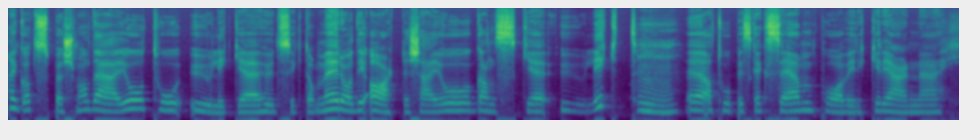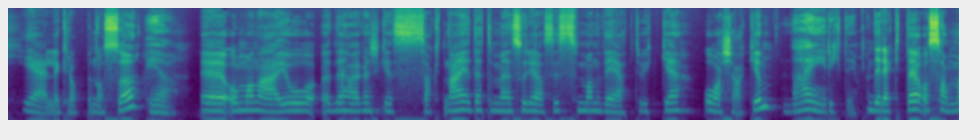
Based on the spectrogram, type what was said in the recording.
Et godt spørsmål. Det er jo to ulike hudsykdommer, og de arter seg jo ganske ulikt. Eh, atopisk eksem påvirker gjerne hele kroppen også. Ja. Eh, og man er jo Det har jeg kanskje ikke sagt, nei, dette med psoriasis, man vet jo ikke årsaken Nei, riktig. direkte. Og samme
